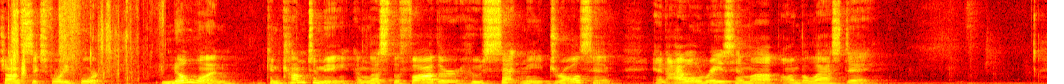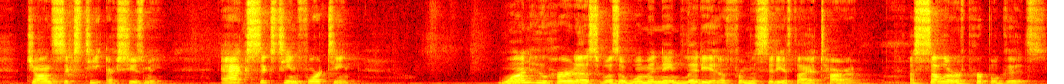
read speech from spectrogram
John 6 44. No one can come to me unless the Father who sent me draws him, and I will raise him up on the last day. John 16, excuse me, Acts 16 14. One who heard us was a woman named Lydia from the city of Thyatira, a seller of purple goods,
